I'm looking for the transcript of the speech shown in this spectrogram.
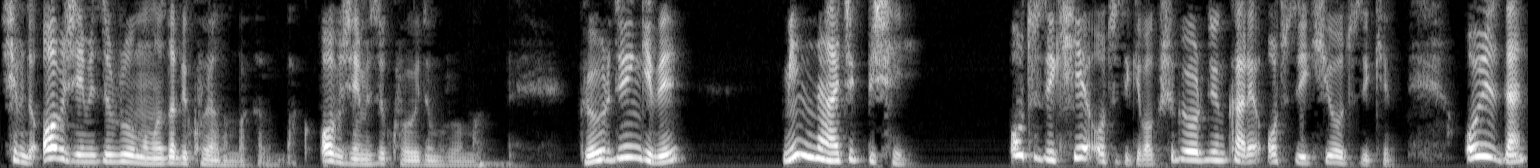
Şimdi objemizi room'umuza bir koyalım bakalım. Bak objemizi koydum room'a. Gördüğün gibi minnacık bir şey. 32'ye 32 bak şu gördüğün kare 32'ye 32. O yüzden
